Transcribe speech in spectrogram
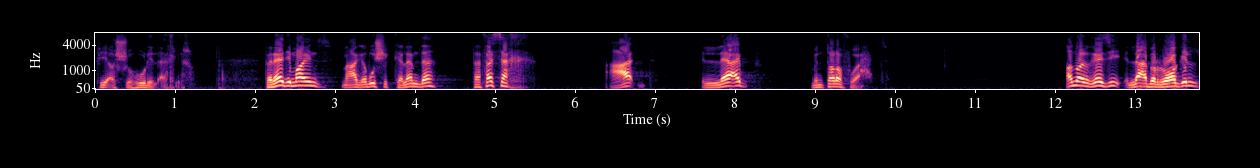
في الشهور الاخيره فنادي ماينز ما عجبوش الكلام ده ففسخ عقد اللاعب من طرف واحد. أنور الغازي اللاعب الراجل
